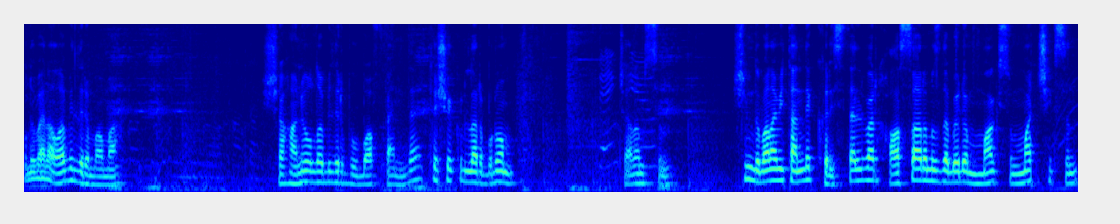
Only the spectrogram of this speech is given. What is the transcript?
Bunu ben alabilirim ama. Şahane olabilir bu buff bende. Teşekkürler Brom. Canımsın. Şimdi bana bir tane de kristal ver. Hasarımız da böyle maksimum maç çıksın.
